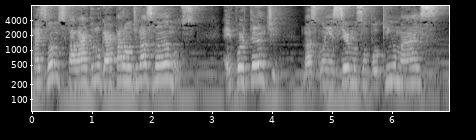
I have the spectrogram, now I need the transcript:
mas vamos falar do lugar para onde nós vamos. É importante nós conhecermos um pouquinho mais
